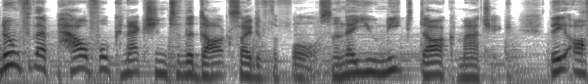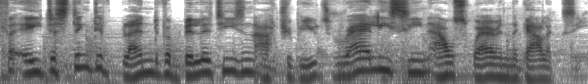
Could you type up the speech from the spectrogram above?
Known for their powerful connection to the dark side of the Force and their unique dark magic, they offer a distinctive blend of abilities and attributes rarely seen elsewhere in the galaxy.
